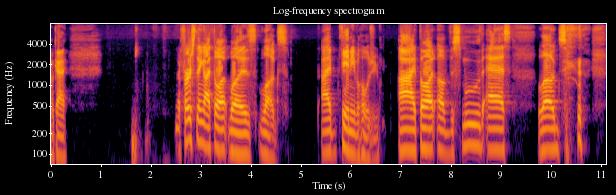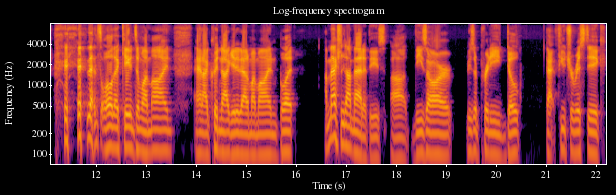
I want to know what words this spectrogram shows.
okay. The first thing I thought was Lugz. I can't even hold you. I thought of the smooth ass Lugz. That's all that came to my mind, and I could not get it out of my mind. But I'm actually not mad at these. Uh, these are these are pretty dope. That futuristic,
